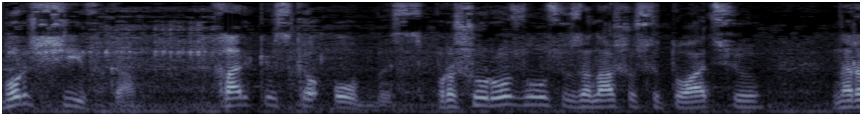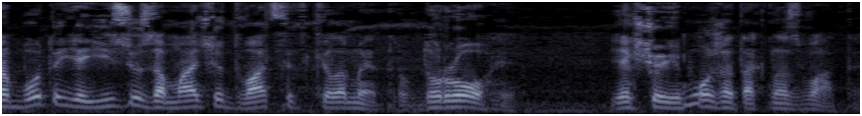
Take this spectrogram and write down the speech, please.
Борщівка, Харківська область. Прошу розголосу за нашу ситуацію. На роботи я їздю за майже 20 кілометрів дороги, якщо її можна так назвати.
